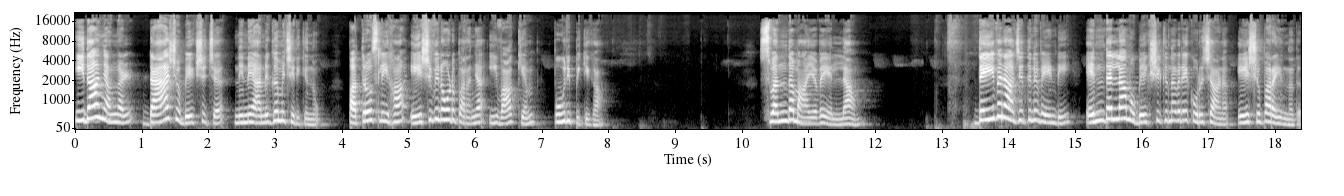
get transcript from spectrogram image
ഇതാ ഞങ്ങൾ ഡാഷ് ഉപേക്ഷിച്ച് നിന്നെ അനുഗമിച്ചിരിക്കുന്നു. പത്രോസ്ലിഹ യേശുവിനോട് പറഞ്ഞ ഈ വാക്യം പൂരിപ്പിക്കുക. സ്വന്തമായവയെല്ലാം. ദൈവരാജ്യത്തിനു വേണ്ടി എന്തെല്ലാം ഉപേക്ഷിക്കുന്നവരെ കുറിച്ചാണ് യേശു പറയുന്നത്.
